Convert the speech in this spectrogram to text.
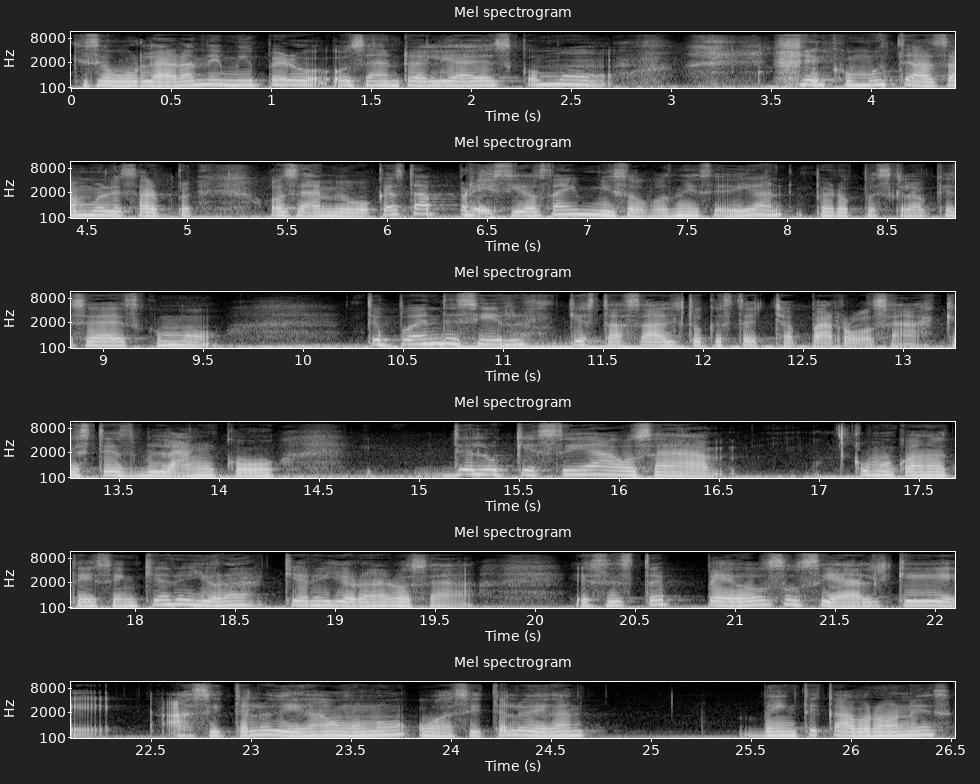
que se burlaran de mí, pero o sea, en realidad es como ¿cómo te vas a molestar? O sea, mi boca está preciosa y mis ojos ni se digan, pero pues claro que sea es como te pueden decir que estás alto, que estés chaparro, o sea, que estés blanco, de lo que sea, o sea, como cuando te dicen quiere llorar, quiere llorar, o sea, es este pedo social que así te lo diga uno o así te lo digan 20 cabrones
